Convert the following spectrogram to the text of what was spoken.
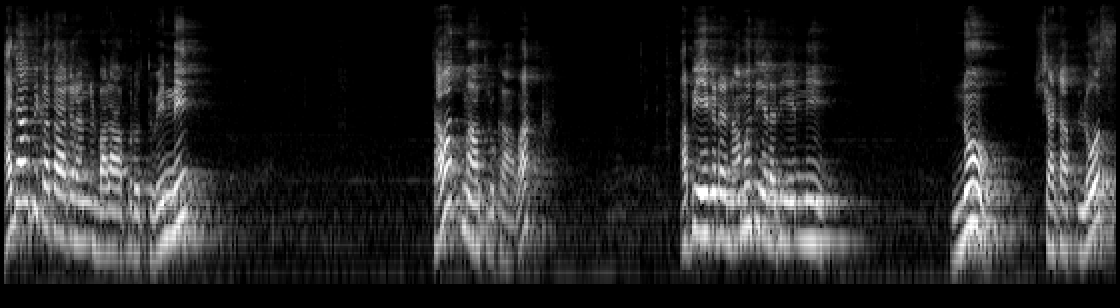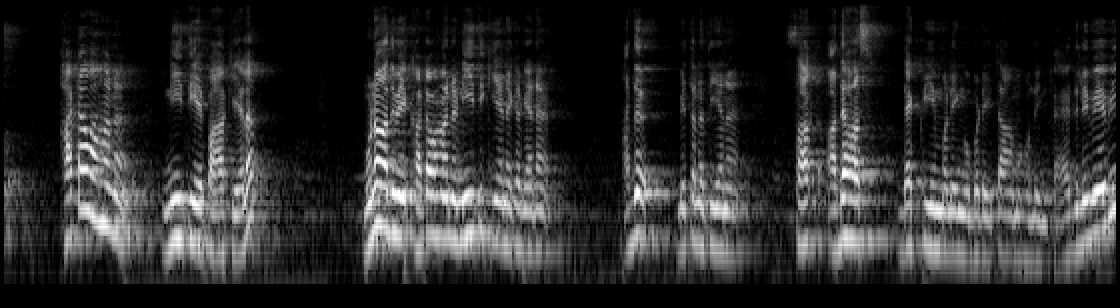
අද අපි කතා කරන්න බලාපොරොත්තු වෙන්නේ තවත් මාතෘකාවක් අපි ඒකට නම තියලා තියෙන්නේ no shut up laws කටවහන නීතිය එපා කියලා මොනවද මේ කටවහන නීති කියන එක ගැන අද මෙතන තියෙන අදහස් දැක්වීම වලින් ඔබට ඉතාම හොඳින් පැහැදිලි වේවි.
